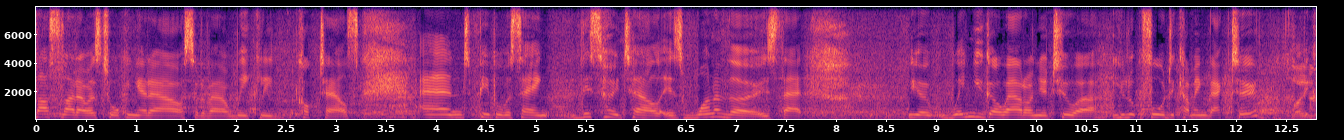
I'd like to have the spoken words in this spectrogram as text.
last night I was talking at our sort of our weekly cocktails, and people were saying this hotel is one of those that you know, when you go out on your tour, you look forward to coming back to. Not,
